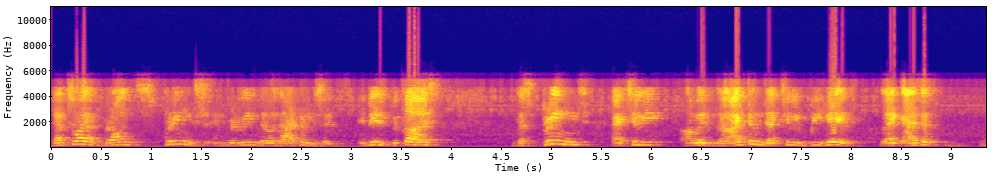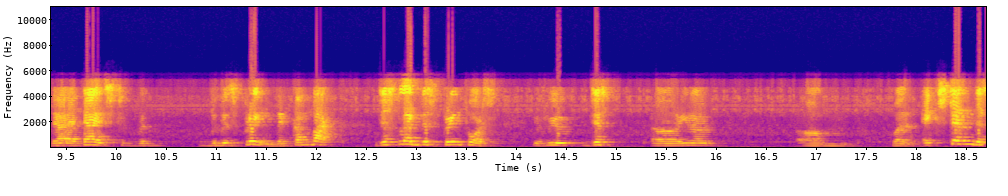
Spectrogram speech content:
that's why drawn springs in between those atoms. It's, it is because the springs actually I mean the atoms actually behave like as if they are attached with with the spring. They come back just like the spring force. If you just uh, you know um, well extend the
